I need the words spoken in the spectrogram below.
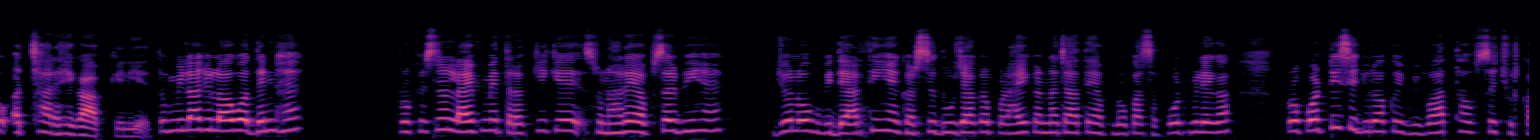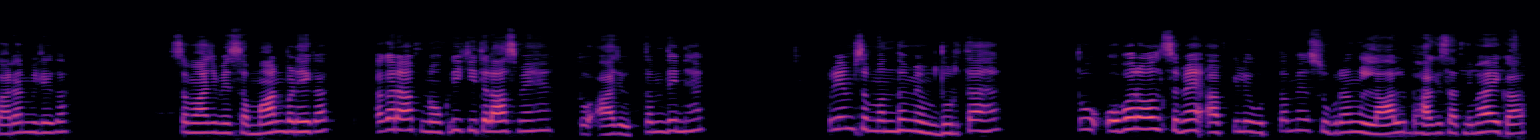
तो अच्छा रहेगा आपके लिए। तो मिला जुला हुआ दिन है। प्रोफेशनल लाइफ में तरक्की के सुनहरे अवसर भी हैं, जो लोग विद्यार्थी हैं, घर से दूर जाकर पढ़ाई करना चाहते हैं, अपनों का सपोर्ट मिलेगा। प्रॉपर्टी से जुड़ा कोई विवाद था, उससे छुटकारा मिलेगा। समाज में सम्मान बढ़ेगा। अगर आप नौकरी की तलाश में हैं तो आज उत्तम दिन है। प्रेम संबंधों में मधुरता है तो ओवरऑल समय आपके लिए उत्तम है। शुभ रंग लाल भाग्य साथ निभाएगा।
